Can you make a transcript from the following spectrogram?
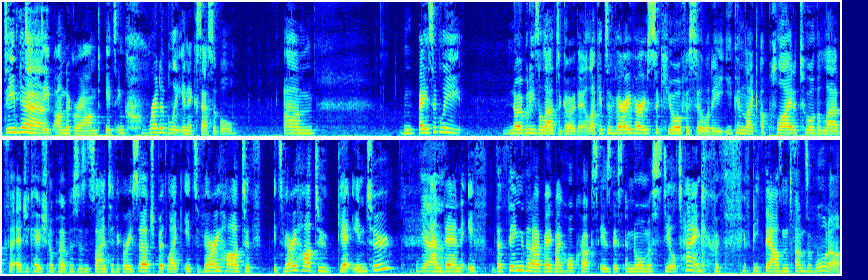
Deep, Yeah. deep, deep underground. It's incredibly inaccessible. Um, basically, nobody's allowed to go there. Like it's a very very secure facility. You can like apply to tour the lab for educational purposes and scientific research, but like it's very hard to it's very hard to get into. Yeah. And then if the thing that I've made my Horcrux is this enormous steel tank with 50,000 tons of water,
